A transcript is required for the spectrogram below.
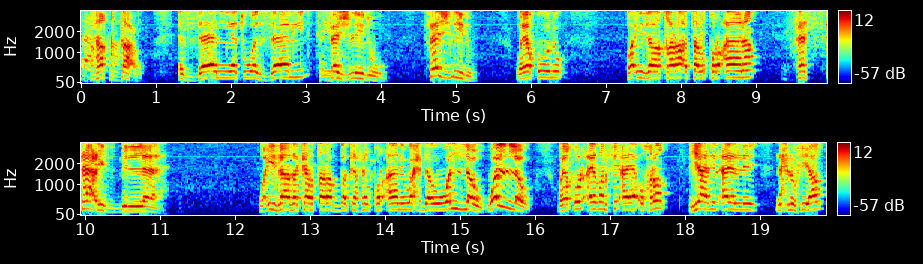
فاقطعوا. الزانية والزاني فاجلدوا فاجلدوا. ويقول وإذا قرأت القرآن فاستعذ بالله. وإذا ذكرت ربك في القرآن وحده ولوا ولوا. ويقول أيضا في آية أخرى هي هذه الآية اللي نحن فيها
